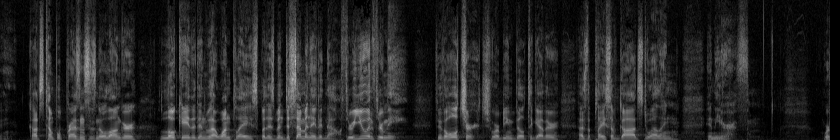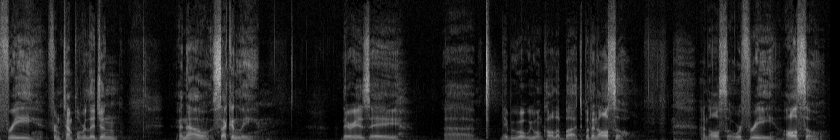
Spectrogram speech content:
Okay. God's temple presence is no longer located in that one place, but has been disseminated now through you and through me, through the whole church, who are being built together as the place of God's dwelling in the earth. We're free from temple religion. And now, secondly, there is a uh, maybe what we won't call a but, but an also. And also, we're free. Also,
